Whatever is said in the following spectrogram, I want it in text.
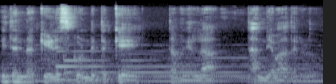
ಇದನ್ನ ಕೇಳಿಸಿಕೊಂಡಿದ್ದಕ್ಕೆ ತಮಗೆಲ್ಲ ಧನ್ಯವಾದಗಳು.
